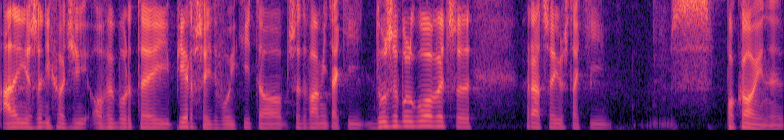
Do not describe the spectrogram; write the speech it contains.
ale jeżeli chodzi o wybór tej pierwszej dwójki, to przed wami taki duży ból głowy, czy raczej już taki spokojny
